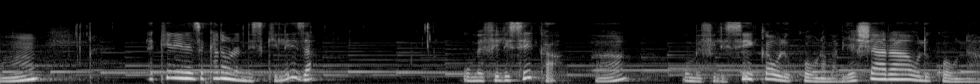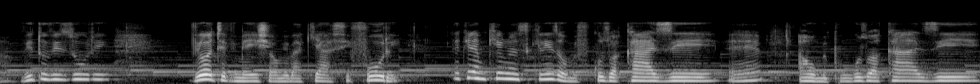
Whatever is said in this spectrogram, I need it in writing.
mm. Lakini inawezekana unanisikiliza umefilisika ha? Umefilisika, ulikuwa una mabiashara, ulikuwa una vitu vizuri, vyote vimeisha, umebakia sifuri lakini amkini unasikiliza umefukuzwa kazi eh, au umepunguzwa kazi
